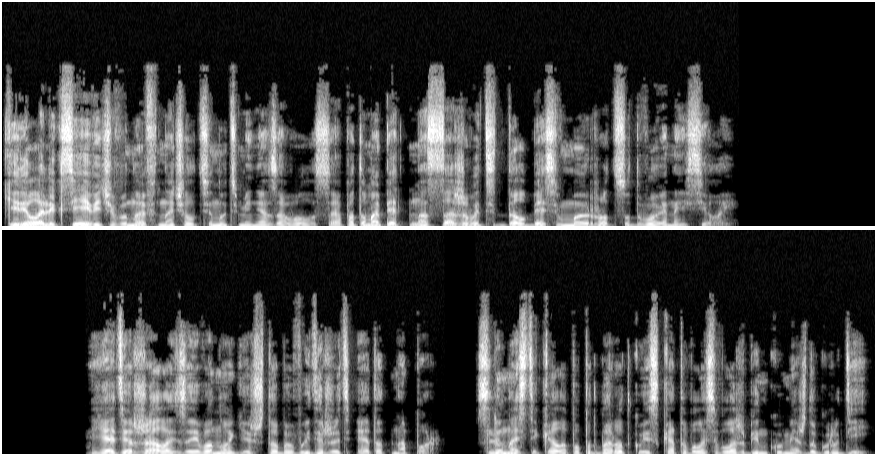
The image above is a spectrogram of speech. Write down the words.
Кирилл Алексеевич вновь начал тянуть меня за волосы, а потом опять насаживать, долбясь в мой рот с удвоенной силой. Я держалась за его ноги, чтобы выдержать этот напор. Слюна стекала по подбородку и скатывалась в ложбинку между грудей.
